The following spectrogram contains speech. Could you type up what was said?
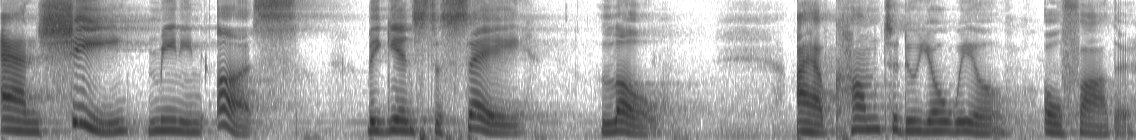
And she, meaning us, begins to say, Lo, I have come to do your will, O Father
